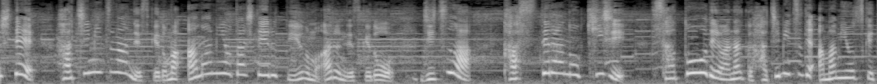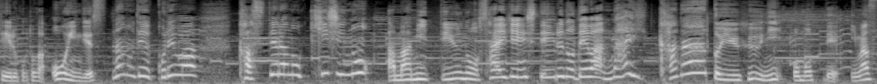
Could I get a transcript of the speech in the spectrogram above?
して、蜂蜜なんですけど、まあ、甘みを足しているっていうのもあるんですけど、実はカステラの生地、砂糖ではなく蜂蜜で甘みをつけていることが多いんです。なので、これはカステラの生地の甘みっていうのを再現しているのではないかなというふうに思っています。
